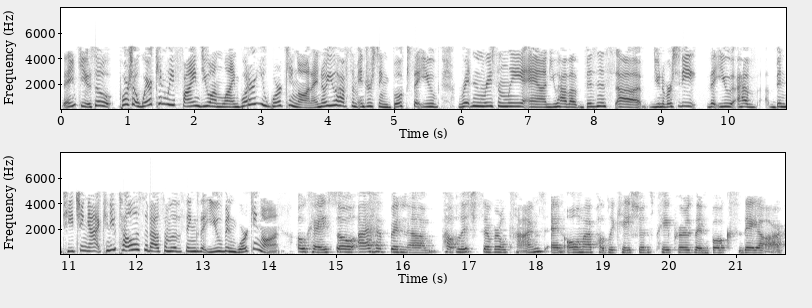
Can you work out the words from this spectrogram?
Thank you. So, Portia, where can we find you online? What are you working on? I know you have some interesting books that you've written recently, and you have a business uh, university that you have been teaching at. Can you tell us about some of the things that you've been working on? Okay, so I have been um, published several times, and all my publications, papers, and books they are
